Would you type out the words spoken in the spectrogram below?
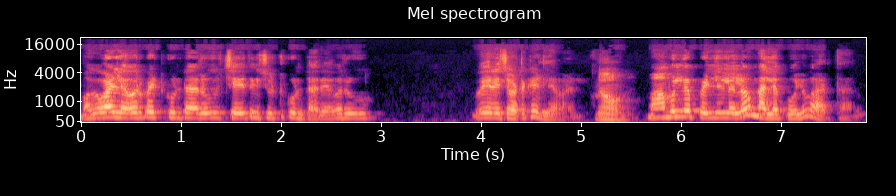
మగవాళ్ళు ఎవరు పెట్టుకుంటారు? చేతికి చుట్టుకుంటారు ఎవరు? వేరే చోటకి వెళ్ళేవాళ్ళు. మామూలుగా పెళ్ళిళ్ళలో మల్లెపూలు వాడతారు.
